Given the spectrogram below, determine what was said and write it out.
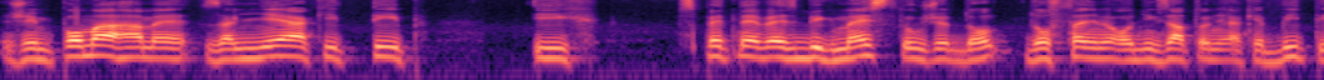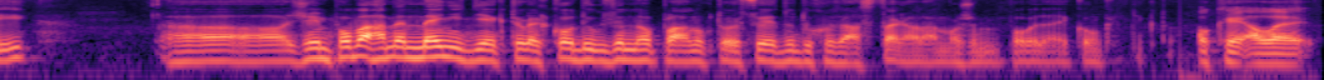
že im pomáhame za nejaký typ ich spätnej väzby k mestu, že do, dostaneme od nich za to nejaké byty, uh, že im pomáhame meniť niektoré kódy územného plánu, ktoré sú jednoducho zastaralé, môžeme povedať aj konkrétne kto. OK, ale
